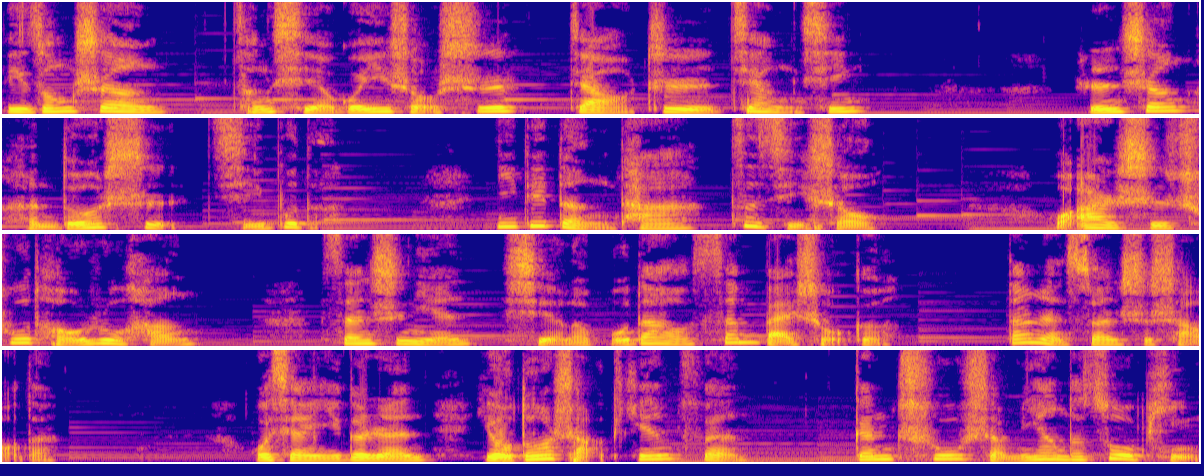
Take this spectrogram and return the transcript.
李宗盛曾写过一首诗，叫《致匠心》：“人生很多事急不得，你得等他自己熟。我二十出头入行。”三十年写了不到三百首歌，当然算是少的。我想一个人有多少天分，跟出什么样的作品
